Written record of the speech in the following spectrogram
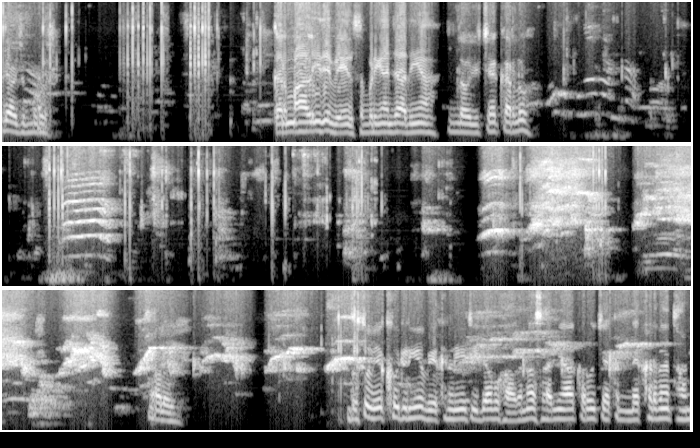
ਲਿਓ ਜੀ। ਮੁੜੋ। ਕਰਮਾਂ ਵਾਲੀ ਦੇ ਵੇਨਸ ਬੜੀਆਂ ਜ਼ਿਆਦੀਆਂ। ਲਓ ਜੀ ਚੈੱਕ ਕਰ ਲਓ। ਲਓ ਜੀ। ਦੋਸਤੋ ਵੇਖੋ ਜਿਹੜੀਆਂ ਵੇਖਣ ਵਾਲੀਆਂ ਚੀਜ਼ਾਂ ਵਿਖਾ ਦੇਣਾ ਸਾਰੀਆਂ ਆ ਕਰੋ ਚੈੱਕ ਨਿਖੜਦਾ ਥਣ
